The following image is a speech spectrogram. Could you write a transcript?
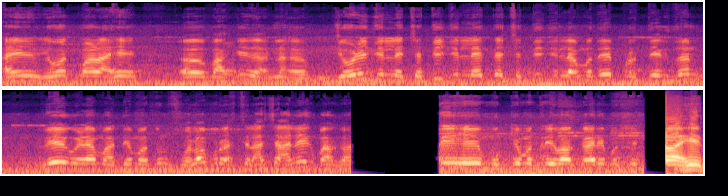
आहे यवतमाळ आहे. बाकी जेवढे जिल्हे छत्तीस जिल्हे आहेत त्या छत्तीस जिल्ह्यामध्ये प्रत्येकजण वेगवेगळ्या माध्यमातून सोलापूर असतील अशा अनेक भागात हे मुख्यमंत्री युवा कार्यपक्ष आहेत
